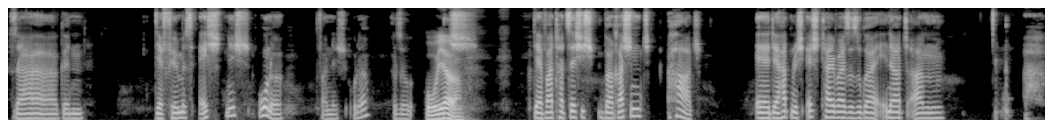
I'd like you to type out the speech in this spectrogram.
sagen, der Film ist echt nicht ohne, fand ich, oder? Also. Oh ja. Ich, der war tatsächlich überraschend hart. Äh, der hat mich echt teilweise sogar erinnert an. Ach,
